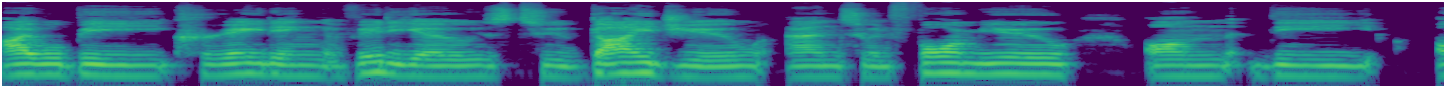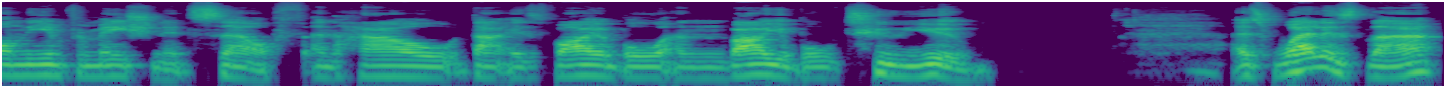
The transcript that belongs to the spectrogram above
I will be creating videos to guide you and to inform you on the on the information itself and how that is viable and valuable to you. As well as that,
